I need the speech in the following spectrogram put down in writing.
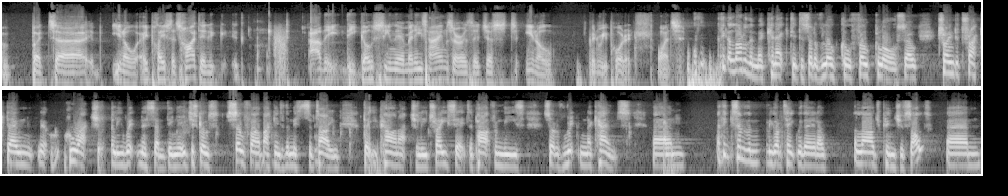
Uh, But uh, you know, a place that's haunted. are the the ghosts seen there many times, or is it just you know been reported once? I think, I think a lot of them are connected to sort of local folklore. So trying to track down who actually witnessed something, it just goes so far back into the mists of time that you can't actually trace it. Apart from these sort of written accounts, um, I think some of them you've got to take with a, you know, a large pinch of salt. Um,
